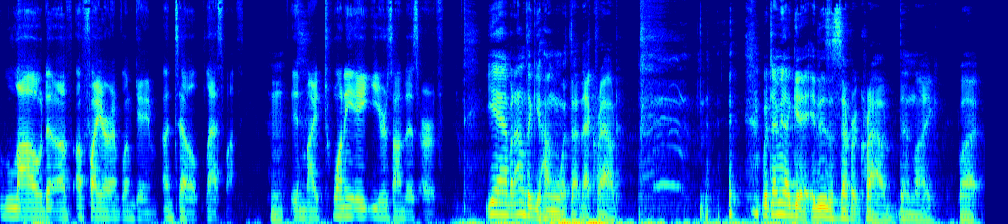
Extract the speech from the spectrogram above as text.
loud of a Fire Emblem game until last month. Hmm. In my 28 years on this earth. Yeah, but I don't think you hung with that that crowd. Which I mean, I get it. It is a separate crowd than like, but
